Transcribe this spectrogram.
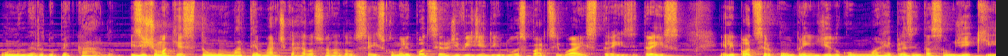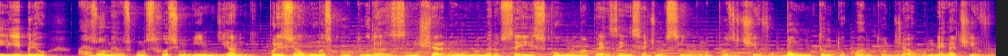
o número do pecado. Existe uma questão matemática relacionada ao 6. Como ele pode ser dividido em duas partes iguais, 3 e 3, ele pode ser compreendido como uma representação de equilíbrio, mais ou menos como se fosse um yin yang. Por isso, em algumas culturas, enxergam o número 6 como uma presença de um símbolo positivo bom, tanto quanto de algo negativo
